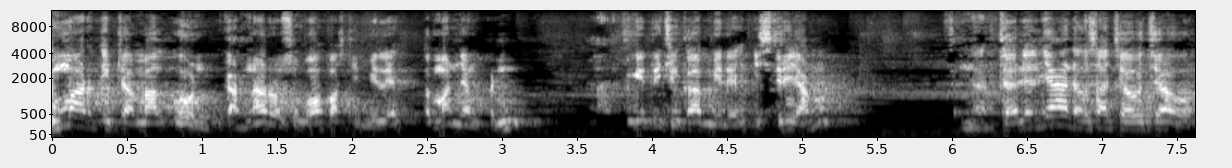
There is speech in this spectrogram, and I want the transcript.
Umar tidak malun karena Rasulullah pasti milih teman yang benar. Begitu juga milih istri yang benar. Dalilnya tidak usah jauh-jauh.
